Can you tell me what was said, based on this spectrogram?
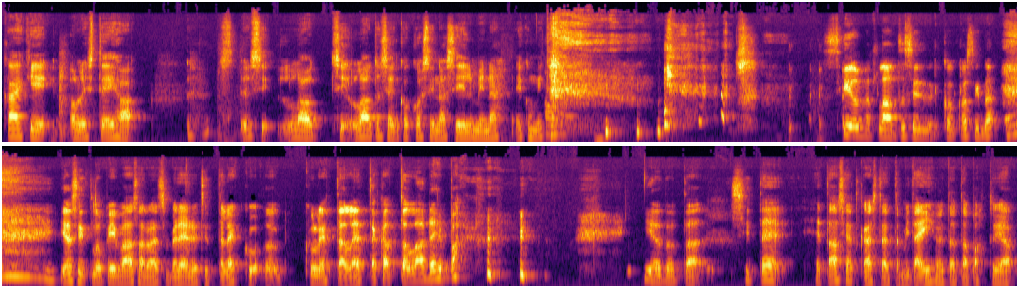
Kaikki oli sitten ihan lautasen kokoisina silminä, eikö mitä? Silmät lautasen kokoisina. Ja sitten Lupi vaan sanoi, että se menee nyt ku- kuljettajalle, että katsellaan neipä. ja tota, sitten he taas jatkaa sitä, että mitä ihmettä tapahtui. Ja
